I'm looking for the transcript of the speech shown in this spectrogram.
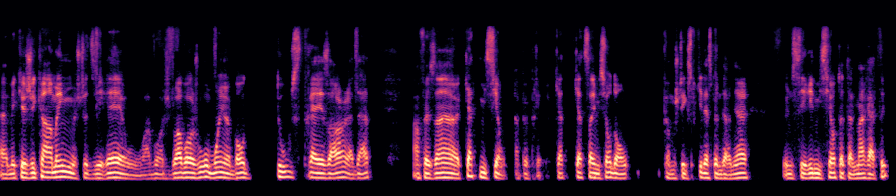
Euh, mais que j'ai quand même, je te dirais, je dois avoir joué au moins un bon 12-13 heures à date en faisant euh, quatre missions à peu près. Quatre, cinq missions, dont, comme je t'ai expliqué la semaine dernière, une série de missions totalement ratées.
